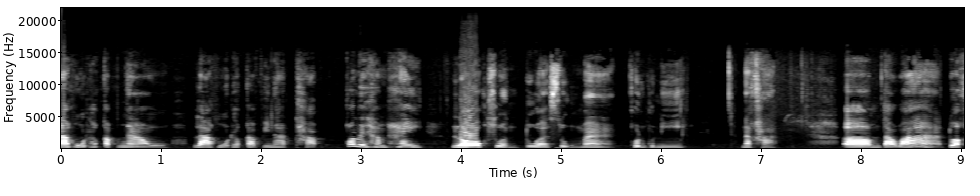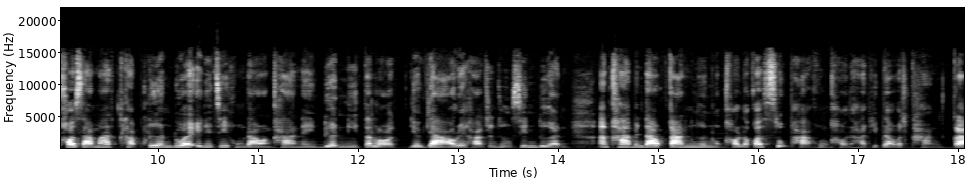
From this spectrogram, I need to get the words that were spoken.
ลาหูเท่ากับเงาลาหูเท่ากับวินาศทับก็เลยทำให้โลกส่วนตัวสูงมาก คนคนนี้นะคะ แต่ว่าตัวเขาสามารถขับเคลื่อนด้วย energy ของดาวอังคารในเดือนนี้ตลอดยาวๆเลยค่ะ จนถึงสิ้นเดือน อังคารเป็นดาวการเงินของเขาแล้วก็สุภะของเขานะคะ ที่แปลว่าทางไกล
